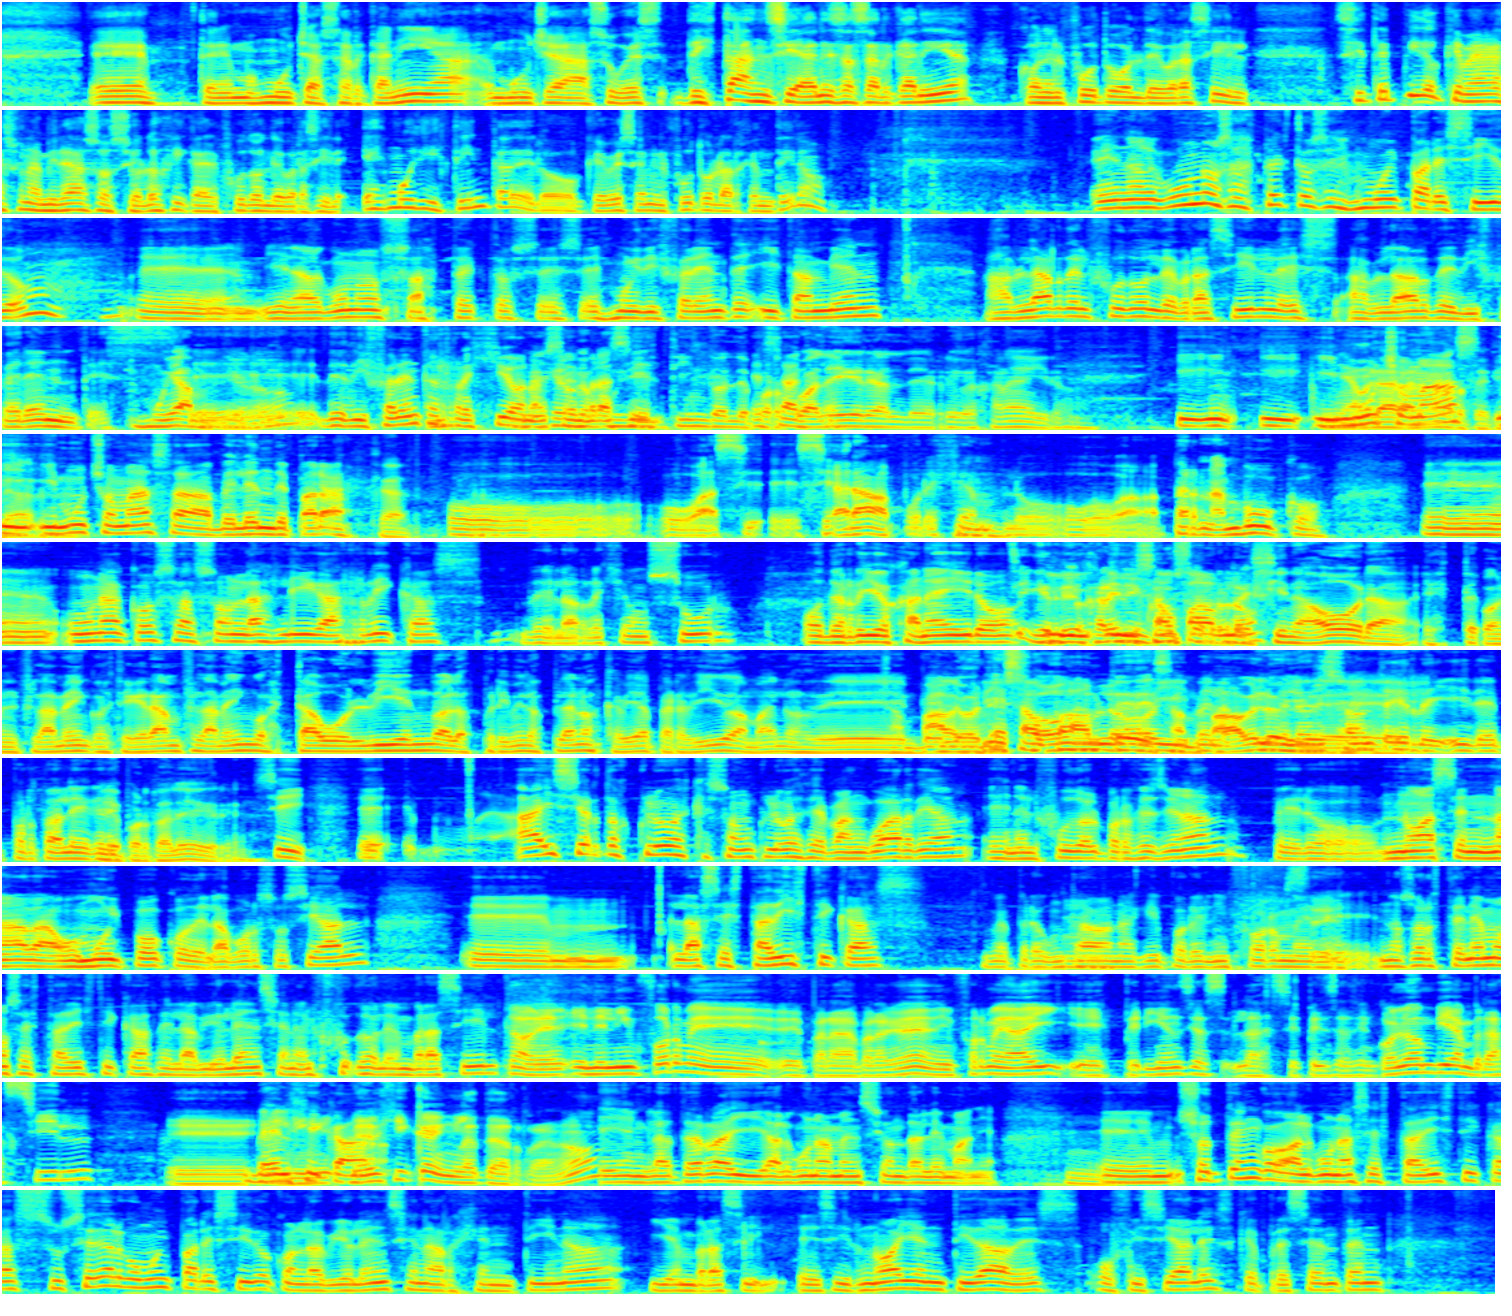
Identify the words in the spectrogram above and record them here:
Eh, tenemos mucha cercanía, mucha a su vez distancia en esa cercanía con el fútbol de Brasil. Si te pido que me hagas una mirada sociológica del fútbol de Brasil, ¿es muy distinta de lo que ves en el fútbol argentino? En algunos aspectos es muy parecido eh, y en algunos aspectos es, es muy diferente y también hablar del fútbol de Brasil es hablar de diferentes, Es muy amplio, ¿no? de diferentes regiones en que es Brasil. muy distinto el de Porto Exacto. Alegre al de Río de Janeiro. y, mucho al más norte, y- claro. y, mucho más a Belén de Pará Claro. o, o a eh, Ceará, por ejemplo, Mm. o a Pernambuco. Eh, una cosa son las ligas ricas de la región sur o de Río de Janeiro Sí, que y, Río de Janeiro y Sao incluso Paulo. recién ahora, este, con el flamenco, este gran flamengo, está volviendo a los primeros planos que había perdido a manos de San Pablo. Belo de Sao Paulo Horizonte, de y, San Belo- Pablo y y y, de, y de Porto y Alegre. de Porto Alegre. Sí, eh, hay ciertos clubes que son clubes de vanguardia en el fútbol profesional, pero no hacen nada o muy poco de labor social. Eh, las estadísticas, me preguntaban aquí por el informe, Sí. de, nosotros tenemos estadísticas de la violencia en el fútbol en Brasil. Claro, en, en el informe, eh, para, para en el informe hay experiencias, las experiencias en Colombia, en Brasil, eh, Bélgica. In- Bélgica e Inglaterra, ¿no? Inglaterra y alguna mención de Alemania. Mm. Eh, yo tengo algunas estadísticas. Sucede algo muy parecido con la violencia en Argentina y en Brasil. Es decir, no hay entidades oficiales que presenten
